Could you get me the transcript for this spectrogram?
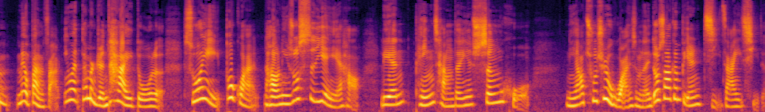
们没有办法，因为他们人太多了，所以不管好，你说事业也好，连平常的一些生活，你要出去玩什么的，你都是要跟别人挤在一起的。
